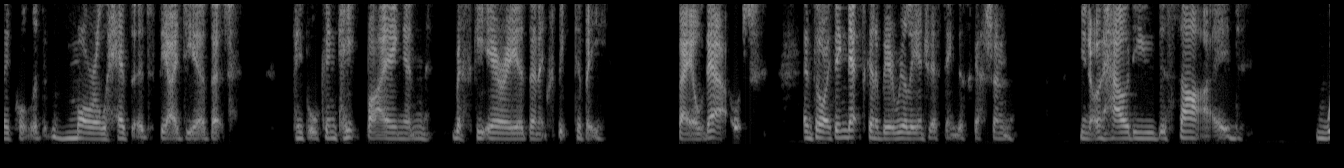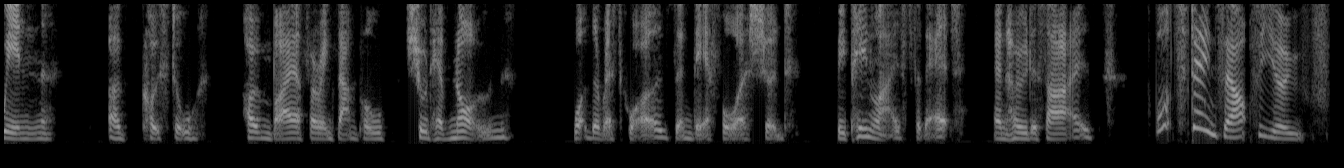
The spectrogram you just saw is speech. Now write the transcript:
they call it moral hazard, the idea that people can keep buying in risky areas and expect to be bailed out. And so I think that's going to be a really interesting discussion. You know, how do you decide when a coastal home buyer, for example, should have known what the risk was and therefore should be penalised for that? And who decides what stands out for you f-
